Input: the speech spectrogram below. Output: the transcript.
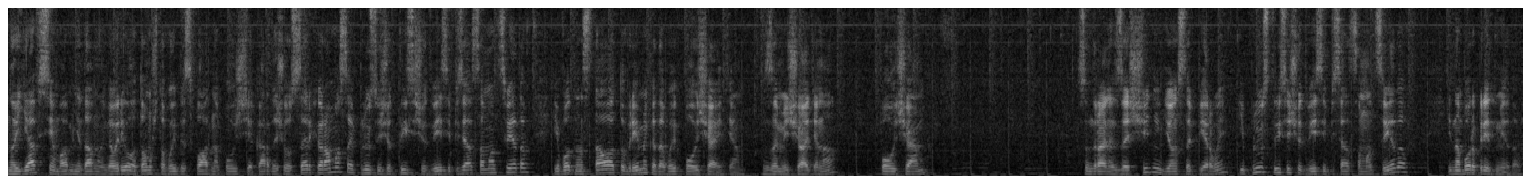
Но я всем вам недавно говорил о том, что вы бесплатно получите карточку Серхио Рамоса, плюс еще 1250 самоцветов. И вот настало то время, когда вы их получаете. Замечательно. Получаем. Центральный защитник 91 и плюс 1250 самоцветов и набор предметов.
